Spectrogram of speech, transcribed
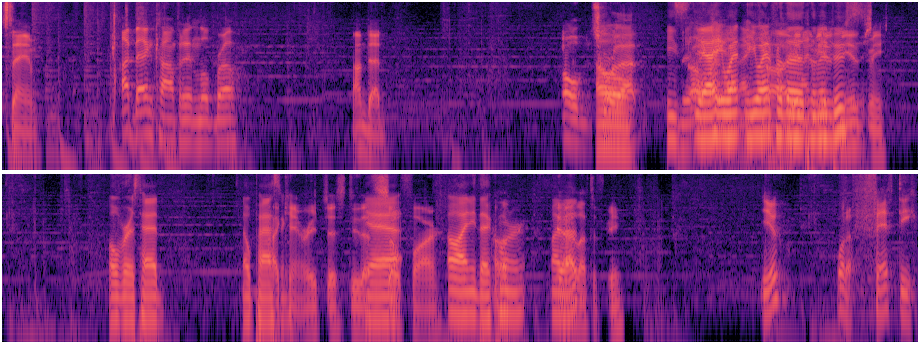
Same. I've been confident, little bro. I'm dead. Oh, score oh, that. He's Oh, yeah. He went. He went for Oh, the the mid boost over his head. No passing. I can't reach this, dude. That's Yeah. so far. Oh, I need that Oh, corner. My yeah, I left it free. You? What a 50.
